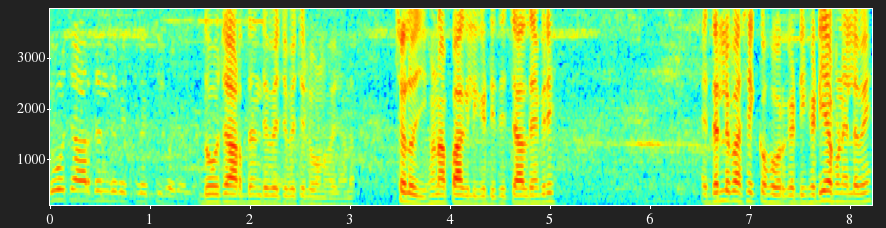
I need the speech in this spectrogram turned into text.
2-4 ਦਿਨ ਦੇ ਵਿੱਚ ਵਿੱਚ ਹੀ ਹੋ ਜਾਂਦਾ। 2-4 ਦਿਨ ਦੇ ਵਿੱਚ ਵਿੱਚ ਲੋਨ ਹੋ ਜਾਂਦਾ। ਚਲੋ ਜੀ ਹੁਣ ਆਪਾਂ ਅਗਲੀ ਗੱਡੀ ਤੇ ਚੱਲਦੇ ਆਂ ਵੀਰੇ। ਇਧਰਲੇ ਪਾਸੇ ਇੱਕ ਹੋਰ ਗੱਡੀ ਖੜੀ ਆ ਆਪਣੇ ਲਵੇ।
